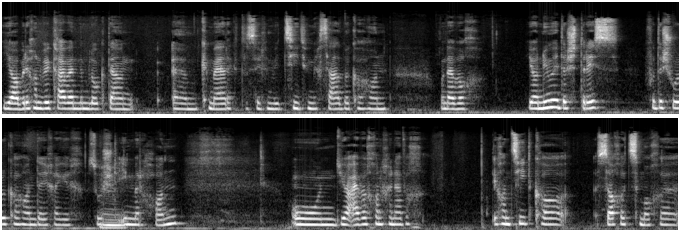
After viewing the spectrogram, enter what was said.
Ja, aber ich habe wirklich auch während dem Lockdown ähm, gemerkt, dass ich irgendwie Zeit für mich selber hatte und einfach ja, nicht mehr den Stress von der Schule hatte, den ich eigentlich sonst Mhm. immer habe. Und ja, einfach, ich konnte einfach ich hatte Zeit, gehabt, Sachen zu machen,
